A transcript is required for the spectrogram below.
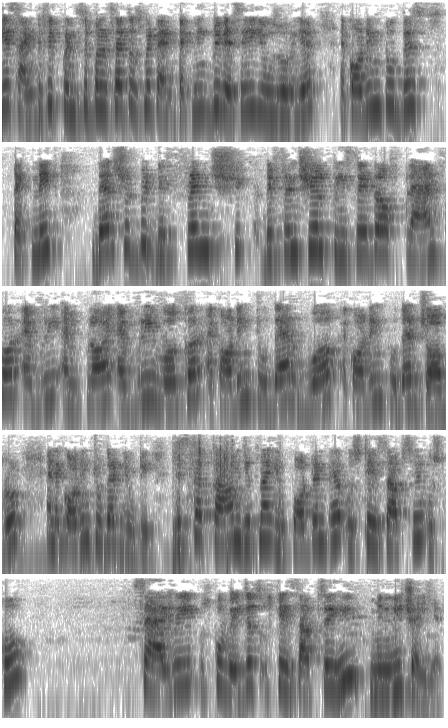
ये साइंटिफिक प्रिंसिपल्स है तो उसमें टेक्निक भी वैसे ही यूज़ हो रही है. According to this technique there should be differenti differential piece rate of plan for every employee every worker according to their work according to their job role and according to their duty जिसका काम जितना important है उसके हिसाब से उसको सैलरी उसको वेजेस उसके हिसाब से ही मिलनी चाहिए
